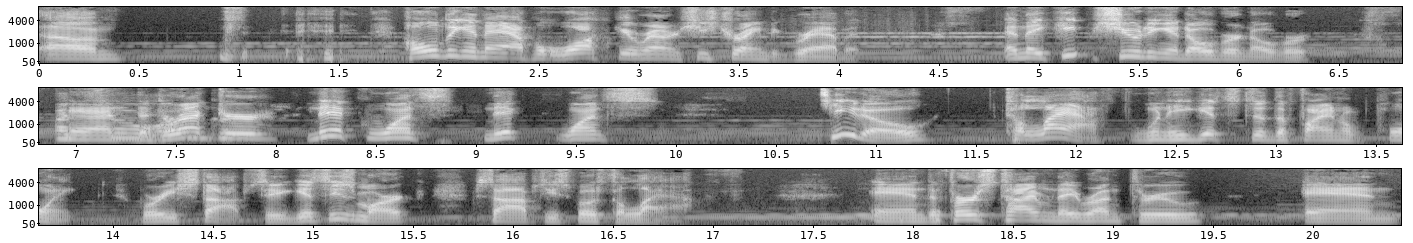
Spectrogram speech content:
um, holding an apple, walking around, and she's trying to grab it, and they keep shooting it over and over. I'm and so the director Nick wants Nick wants Tito to laugh when he gets to the final point where he stops. So he gets his mark, stops. He's supposed to laugh. And the first time they run through, and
